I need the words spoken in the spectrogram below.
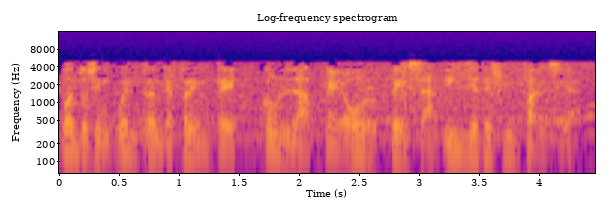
cuando se encuentran de frente con la peor pesadilla de su infancia.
